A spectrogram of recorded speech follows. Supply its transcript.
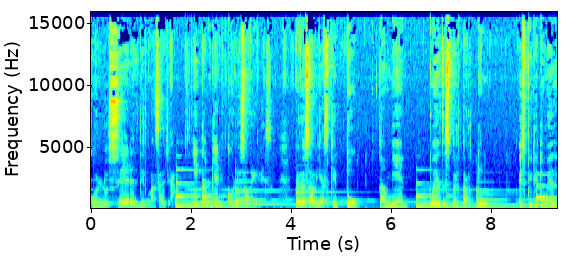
con los seres del más allá y también con los ángeles. Pero ¿sabías que tú también puedes despertar tu espíritu medio?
